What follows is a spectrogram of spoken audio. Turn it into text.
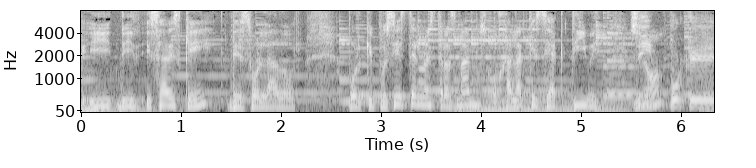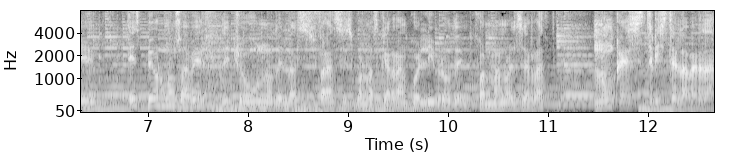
Y, y- y ¿sabes qué? Desolador. Porque pues sí está en nuestras manos. Ojalá que se active, Sí, ¿no? porque es peor no saber. De hecho, una de las frases con las que arranco el libro de Juan Manuel Serrat, es triste la verdad,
